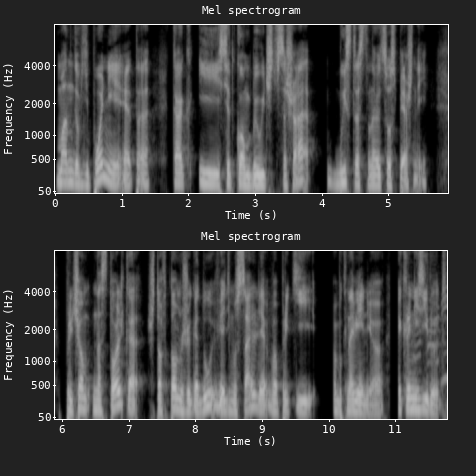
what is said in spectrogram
Манга в Японии это, как и ситком Bewitched в США, быстро становится успешной. Причем настолько, что в том же году «Ведьму Салли», вопреки обыкновению, экранизируют,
